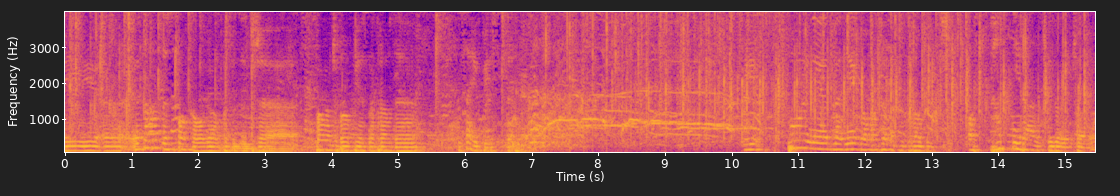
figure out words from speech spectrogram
I e, jest naprawdę spoko, mogę wam powiedzieć, że SpongeBob jest naprawdę zajebisty. I wspólnie dla niego możemy to zrobić. Ostatni raz tego wieczoru.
